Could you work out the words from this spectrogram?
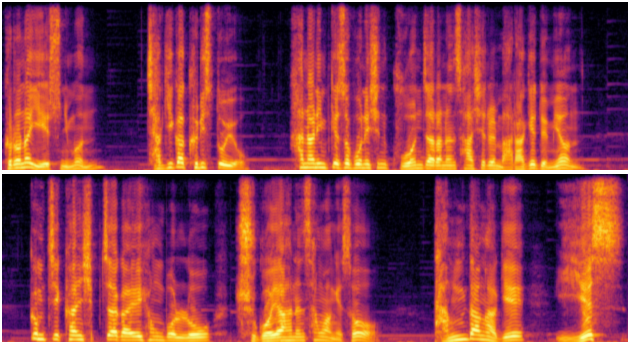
그러나 예수님은 자기가 그리스도요, 하나님께서 보내신 구원자라는 사실을 말하게 되면 끔찍한 십자가의 형벌로 죽어야 하는 상황에서 당당하게 예스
